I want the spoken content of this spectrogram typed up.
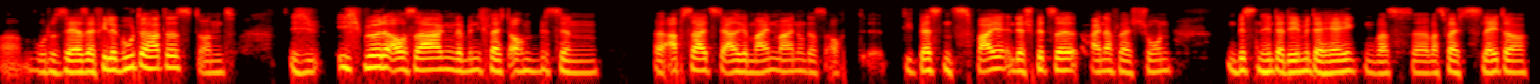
ähm, wo du sehr, sehr viele gute hattest. Und ich, ich würde auch sagen, da bin ich vielleicht auch ein bisschen äh, abseits der allgemeinen Meinung, dass auch die besten zwei in der Spitze, einer vielleicht schon, ein bisschen hinter dem hinterherhinken, was, äh, was vielleicht Slater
